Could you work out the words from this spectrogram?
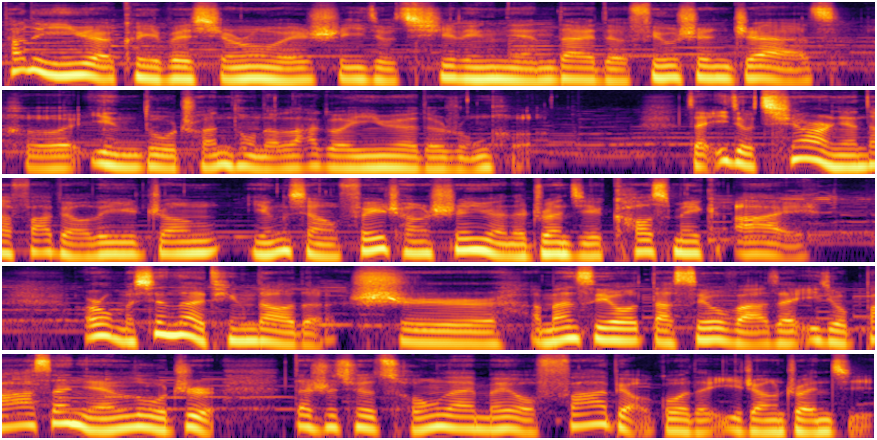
他的音乐可以被形容为是一九七零年代的 fusion jazz 和印度传统的拉格音乐的融合。在一九七二年，他发表了一张影响非常深远的专辑《Cosmic Eye》。而我们现在听到的是 Amancio da Silva 在一九八三年录制，但是却从来没有发表过的一张专辑。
